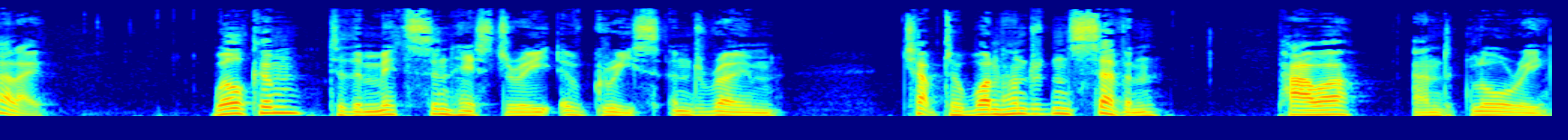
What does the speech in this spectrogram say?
Hello. Welcome to the Myths and History of Greece and Rome, Chapter 107 Power and Glory.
